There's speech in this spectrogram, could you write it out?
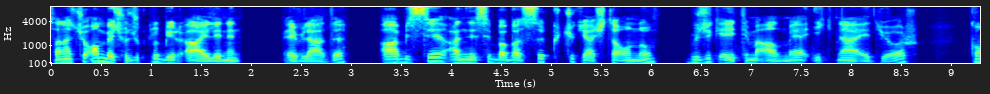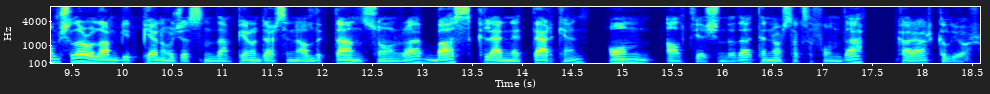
Sanatçı 15 çocuklu bir ailenin evladı. Abisi, annesi, babası küçük yaşta onu müzik eğitimi almaya ikna ediyor. Komşular olan bir piyano hocasından piyano dersini aldıktan sonra bas, klarnet derken 16 yaşında da tenor saksafonda karar kılıyor.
